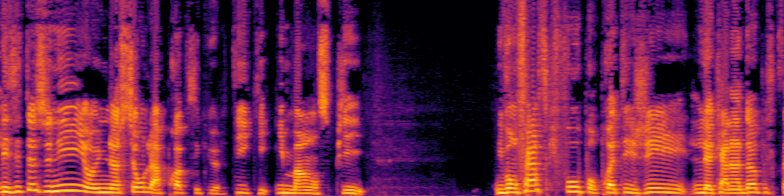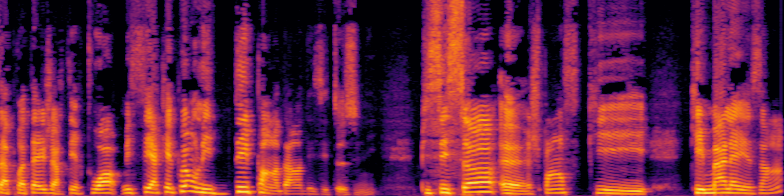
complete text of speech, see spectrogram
les États-Unis ont une notion de leur propre sécurité qui est immense, puis ils vont faire ce qu'il faut pour protéger le Canada parce que ça protège leur territoire, mais c'est à quel point on est dépendant des États-Unis. Puis c'est ça, euh, je pense, qui est, qui est malaisant,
